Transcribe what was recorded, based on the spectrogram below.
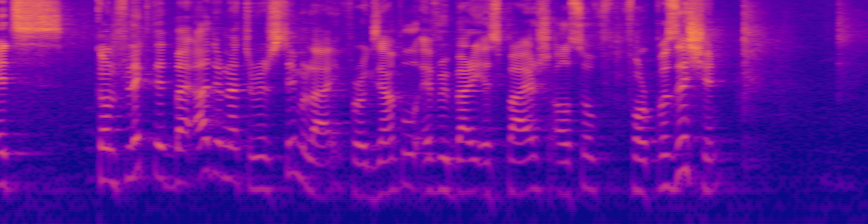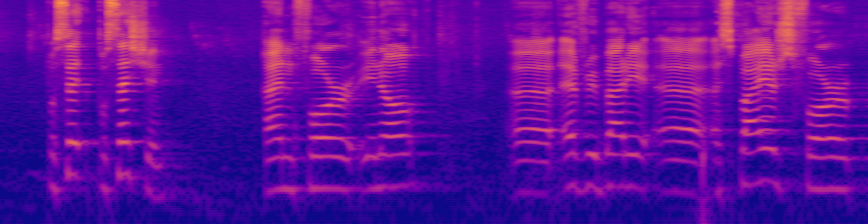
it's conflicted by other natural stimuli. For example, everybody aspires also for position, possession, and for you know, uh, everybody uh, aspires for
